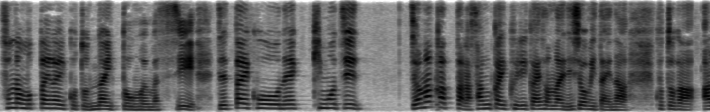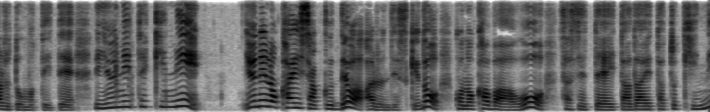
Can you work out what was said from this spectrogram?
そんなもったいないことないと思いますし、絶対こうね、気持ちじゃなかったら3回繰り返さないでしょみたいなことがあると思っていて、でユニ的に、ユニの解釈ではあるんですけど、このカバーをさせていただいたときに、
